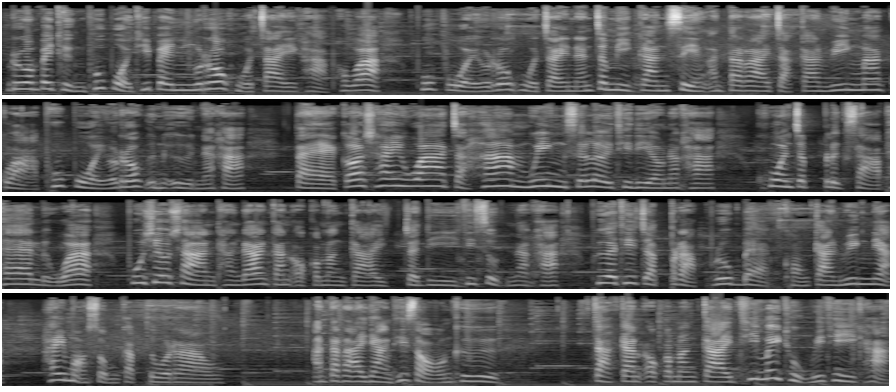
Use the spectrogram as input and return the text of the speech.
รวมไปถึงผู้ป่วยที่เป็นโรคหัวใจค่ะ เพราะว่าผู้ป่วยโรคหัวใจนั้นจะมีการเสี่ยงอันตรายจากการวิ่งมากกว่า ผู้ป่วยโรคอื่นๆนะคะ แต่ก็ใช่ว่าจะห้ามวิ่งเสียเลยทีเดียวนะคะ ควรจะปรึกษาแพทย์หรือว่าผู้เชี่ยวชาญทางด้านการออกกำลังกายจะดีที่สุดนะคะ เพื่อที่จะปรับรูปแบบของการวิ่งเนี่ยให้เหมาะสมกับตัวเรา อันตรายอย่างที่สองคือ จากการออกกำลังกายที่ไม่ถูกวิธีค่ะ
